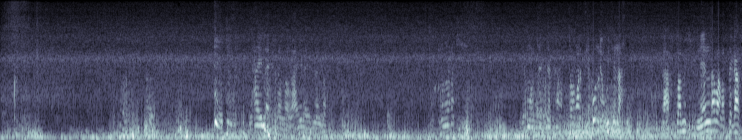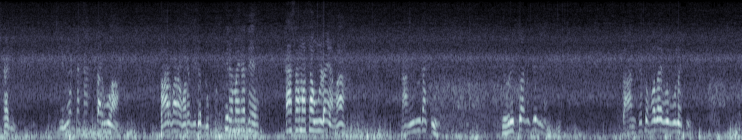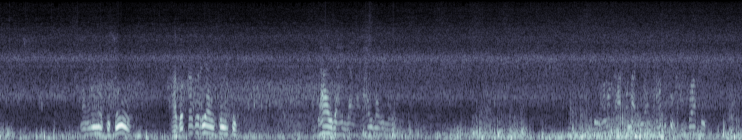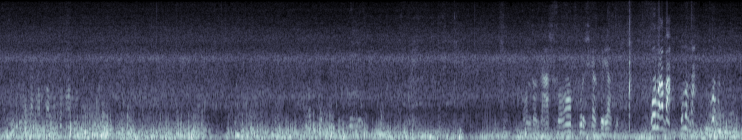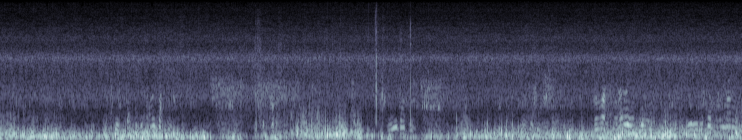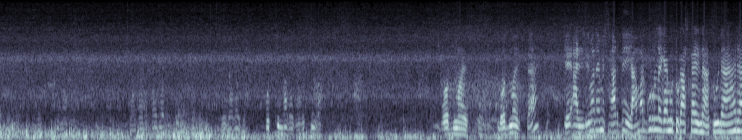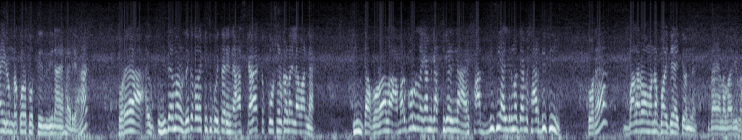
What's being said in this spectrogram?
লাই লাই লালা লাই লাই লালা ঘটনাটা কি? যেমন একটা গাছ তো আমার জীবনে বুঝছে না? গাছ তো আমি ন্যাংডা বালাতে গাছ কাটি এমন একটা কাঁচটা রুয়া বারবার আমার যেটা দুঃখ করে মাইরা দে, কাঁচা মাছা উল্টাই আলা কাহিনীটা কি? কেউরে তো আমি দেখি না। ধানকে তো ফলাই করব নাকি? অন্য কিছু আগর টাগর রিয়া নাকি? লাই লাই লাই লাই লাই লাই আমার গাছও নাই আমার গাছ পাবো তো বন্ধ গাছ সব পরিষ্কার করে আছে ও বাবা ও বাবা ও বাবা বুঝতে কিছু বুঝতে না ঠিক আছে বুঝলাম না কে? আলটির মাঝে আমি সার দেই আমার গুরুর লাগে আমি একটু গাছ কাটি না তুই না হ্যাঁ রে এরমটা করা তোর তিন দিন আয় হ্যাঁ রে হ্যাঁ তোরে নিজের মানুষ দেখে তোরা কিছু কইতারি না আজকে একটা কৌশল কাটাইলাম আর না চিন্তা করালা আমার গুরুর লাগে আমি গাছ কাটি না সার দিছি আলটির মধ্যে আমি সার দিছি তোরে বালারও মানে বয় দিয়ে অন্য যাই আলা বাড়ি বা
